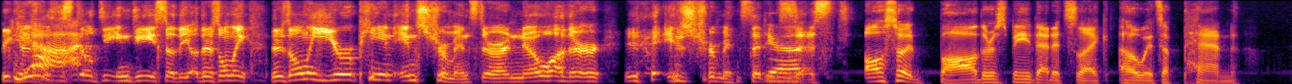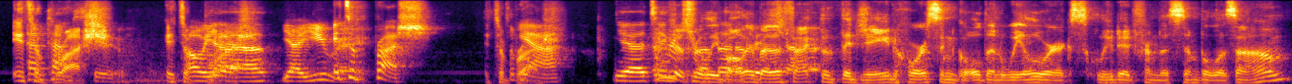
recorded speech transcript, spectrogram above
because Yeah. this is still D and D. So the, there's only there's only European instruments. There are no other instruments that Yeah. exist. also it bothers me that it's like, oh, it's a pen. It's Ten a brush. two. It's a oh brush. yeah, yeah. You. It's a brush. It's a brush. Yeah. Yeah, I'm just really bothered by the chat. fact that the jade horse and golden wheel were excluded from the symbolism.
